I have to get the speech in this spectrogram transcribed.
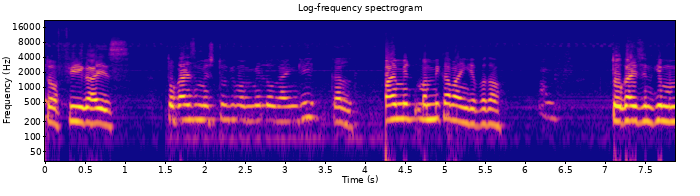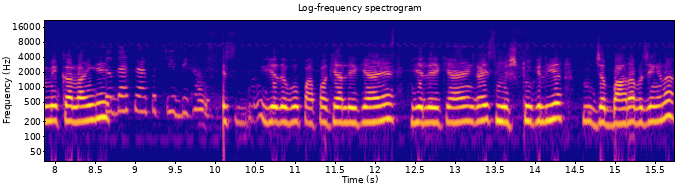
टॉफी गाइस तो गाइस मिष्टू की मम्मी लोग आएँगी कल। मम्मी कब आएँगे बताओ? तो गाइस इनकी मम्मी कल आएँगी। तो मैं आपको चीज़ दिखाऊँ। ये देखो पापा क्या लेके आए हैं। ये लेके आए हैं गाइस मिष्टू के लिए। जब बारह बजेंगे ना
